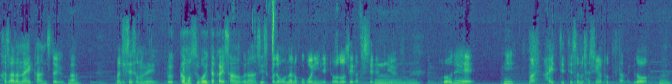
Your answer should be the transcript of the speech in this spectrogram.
飾らない感じというか、うん、まあ実際そのね、物価もすごい高いサンフランシスコで女の子5人で共同生活してるっていううん。ところで、に、まあ入ってってその写真を撮ってたんだけど、うん。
